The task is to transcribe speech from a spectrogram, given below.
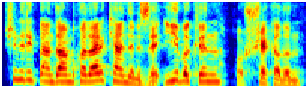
Şimdilik benden bu kadar kendinize iyi bakın, hoşçakalın.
